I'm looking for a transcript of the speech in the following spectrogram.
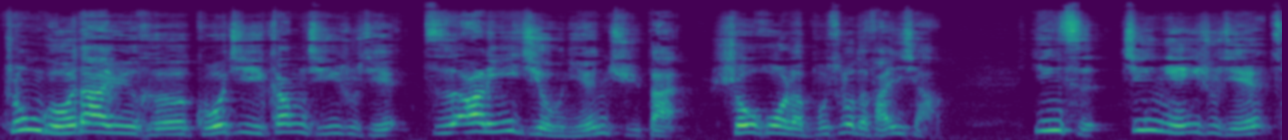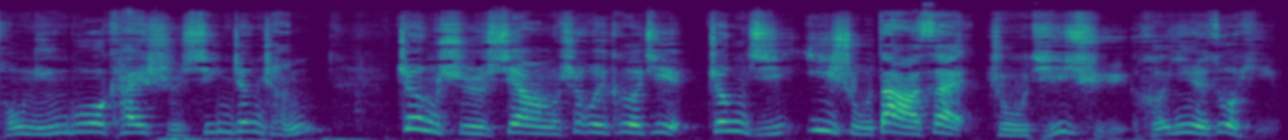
中国大运河国际钢琴艺术节自2019年举办，收获了不错的反响。因此，今年艺术节从宁波开始新征程，正式向社会各界征集艺术大赛主题曲和音乐作品。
